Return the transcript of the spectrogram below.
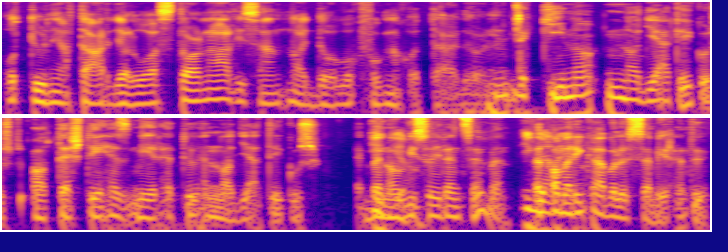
ott ülni a tárgyalóasztalnál, hiszen nagy dolgok fognak ott eldőlni. De Kína nagyjátékos? A testéhez mérhetően nagyjátékos? Ebben Igen. a viszonyrendszerben? Igen, Tehát Amerikával összemérhető?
